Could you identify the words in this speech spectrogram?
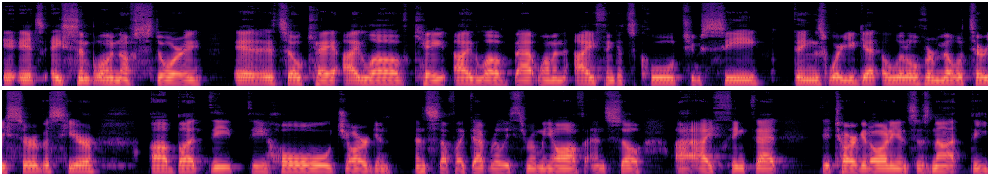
it, it's a simple enough story. It, it's okay. I love Kate. I love Batwoman. I think it's cool to see things where you get a little of her military service here. Uh, but the the whole jargon and stuff like that really threw me off. And so uh, I think that the target audience is not the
